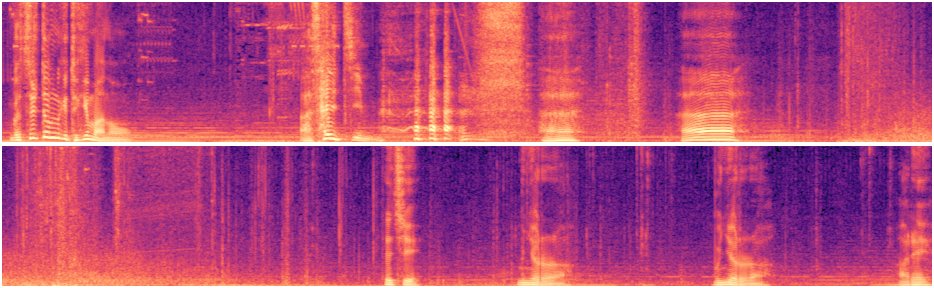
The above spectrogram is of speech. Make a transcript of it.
그니까 쓸데없는 게 되게 많어. 아, 살찜. 아. 아. 됐지? 문 열어라. 문 열어라. 아래.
